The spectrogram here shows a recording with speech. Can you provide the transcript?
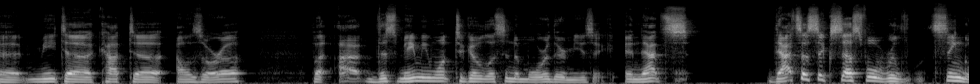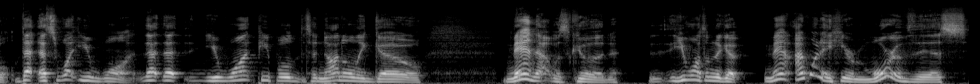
uh, Mita Kata Alzora. but uh, this made me want to go listen to more of their music, and that's that's a successful re- single. That that's what you want. That that you want people to not only go, man, that was good. You want them to go, man, I want to hear more of this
